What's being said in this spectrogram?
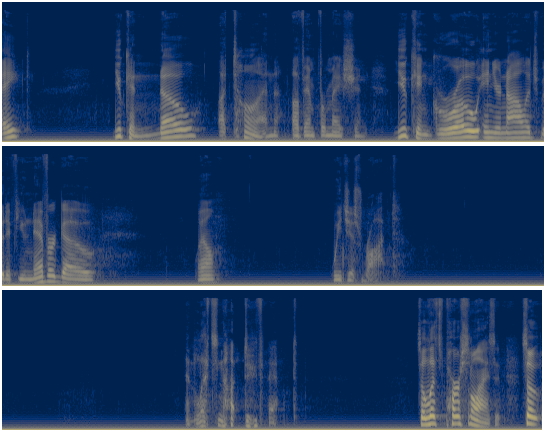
8, you can know a ton of information. You can grow in your knowledge, but if you never go, well, we just rot. And let's not do that. So let's personalize it. So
